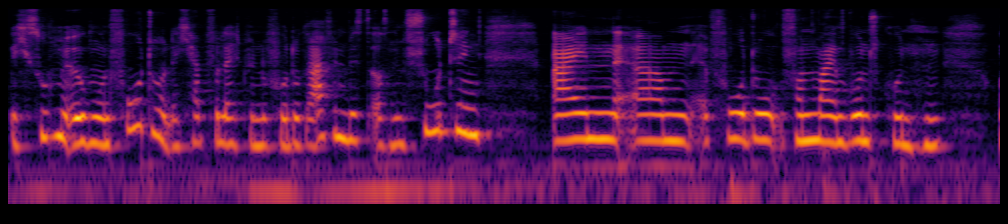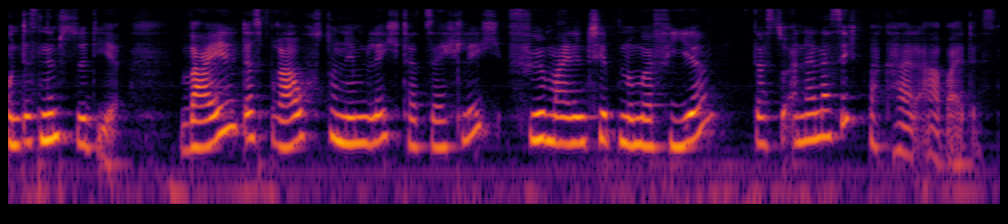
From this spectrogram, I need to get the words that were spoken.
ich suche mir irgendwo ein Foto und ich habe vielleicht, wenn du Fotografin bist, aus einem Shooting ein ähm, Foto von meinem Wunschkunden und das nimmst du dir. Weil das brauchst du nämlich tatsächlich für meinen Tipp Nummer 4, dass du an deiner Sichtbarkeit arbeitest.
